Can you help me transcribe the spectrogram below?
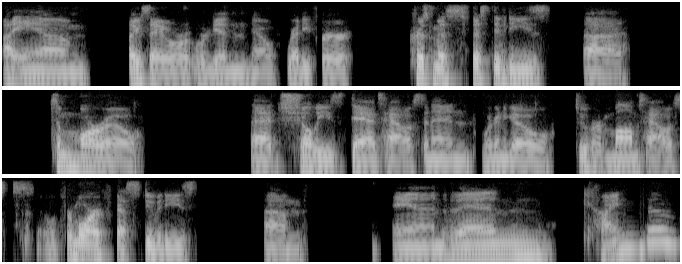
I am like I say, we're we're getting you know ready for Christmas festivities uh tomorrow at Shelby's dad's house, and then we're gonna go to her mom's house for more festivities. Um, and then kind of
